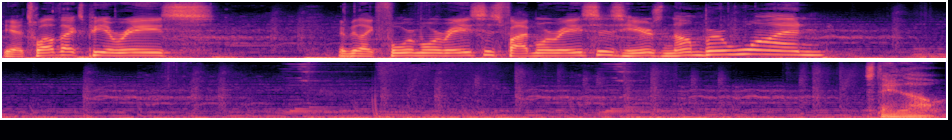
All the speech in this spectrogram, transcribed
Yeah, 12 XP a race. Maybe like four more races, five more races. Here's number one. Stay low.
